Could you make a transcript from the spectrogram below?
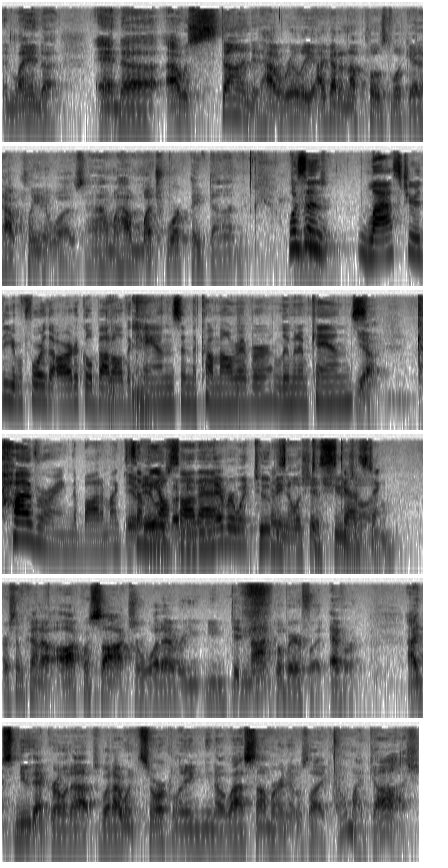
and Landa. And uh, I was stunned at how really, I got an up close look at how clean it was and how, how much work they've done. It's Wasn't amazing. last year, the year before, the article about all the cans in the Comal River, aluminum cans? Yeah. covering the bottom. Like It- some it of y'all I saw mean, that. You never went tubing unless you had shoes disgusting. on or some kind of aqua socks or whatever. You, you did not go barefoot ever. I just knew that growing up. So when I went snorkeling, you know, last summer, and it was like, oh my gosh.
